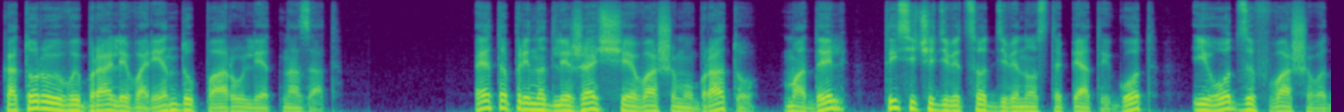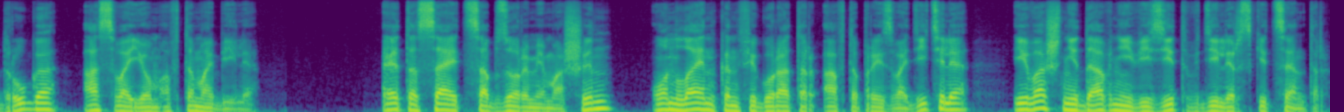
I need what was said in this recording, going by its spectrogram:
которую вы брали в аренду пару лет назад. Это принадлежащая вашему брату модель 1995 год и отзыв вашего друга о своем автомобиле. Это сайт с обзорами машин, онлайн-конфигуратор автопроизводителя и ваш недавний визит в дилерский центр,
